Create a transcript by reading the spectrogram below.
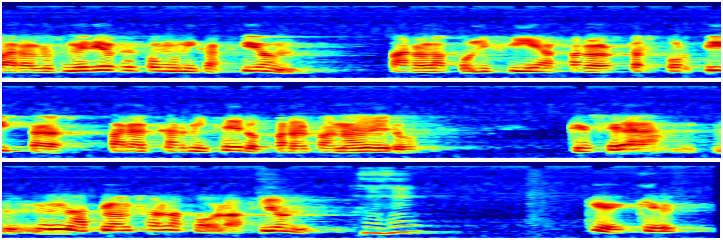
para los medios de comunicación, para la policía, para los transportistas, para el carnicero, para el panadero, que sea un aplauso a la población, que, que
